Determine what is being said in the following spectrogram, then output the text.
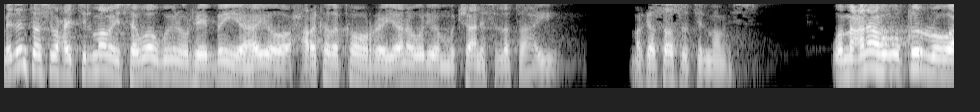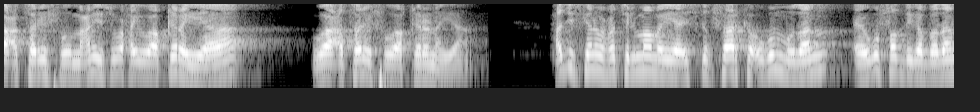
Madantaasi waxay tilmaamaysaa waawgu inuu reeban yahay oo xarakada ka horreeyaana weliba mujaanis la tahay. Markaa saasuu tilmaamaysa. Wa macnaahu uqiru wa actarifu macnihiisu waxay waa qirayaa wa actarifu waa qiranayaa xadiidkani wuxuu tilmaamayaa istikfaarka ugu mudan ee ugu fadliga badan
